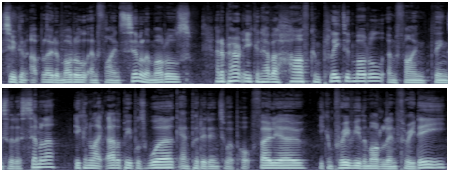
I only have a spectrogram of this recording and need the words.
so you can upload a model and find similar models. And apparently you can have a half completed model and find things that are similar. You can like other people's work and put it into a portfolio. You can preview the model in 3D.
